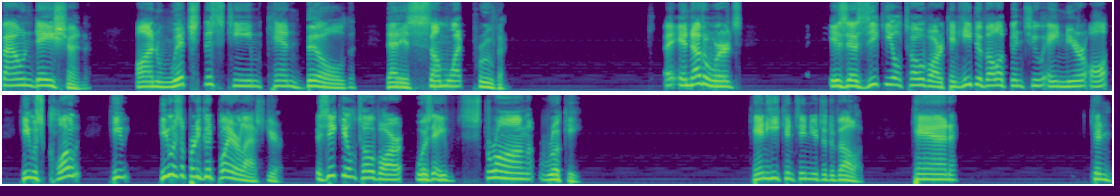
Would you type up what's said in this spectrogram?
foundation on which this team can build that is somewhat proven? In other words, is Ezekiel Tovar can he develop into a near all he was close he he was a pretty good player last year. Ezekiel Tovar was a strong rookie. Can he continue to develop? Can can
